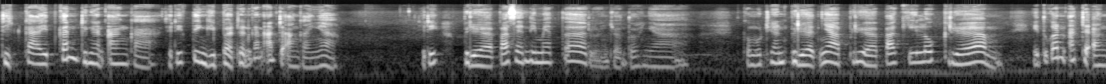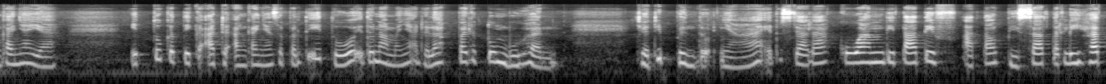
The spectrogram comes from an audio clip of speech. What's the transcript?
dikaitkan dengan angka. Jadi tinggi badan kan ada angkanya jadi berapa sentimeter contohnya. Kemudian beratnya berapa kilogram. Itu kan ada angkanya ya. Itu ketika ada angkanya seperti itu, itu namanya adalah pertumbuhan. Jadi bentuknya itu secara kuantitatif atau bisa terlihat,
